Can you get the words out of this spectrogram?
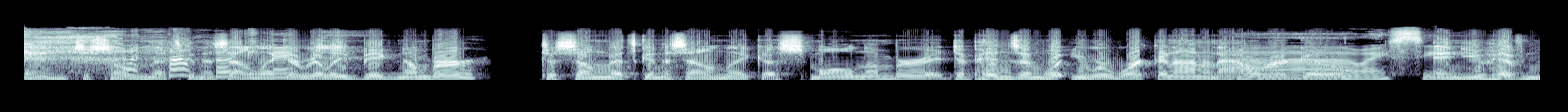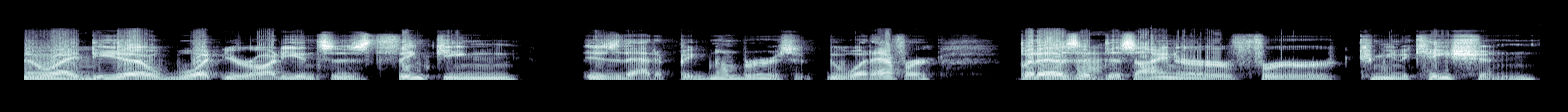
And to some, that's going to sound okay. like a really big number. To some, that's going to sound like a small number. It depends on what you were working on an hour oh, ago. I see. And you have no mm. idea what your audience is thinking. Is that a big number? Is it whatever? But as uh-huh. a designer for communication,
